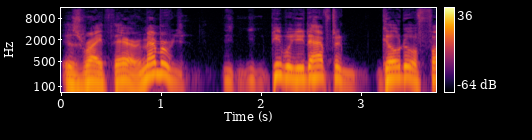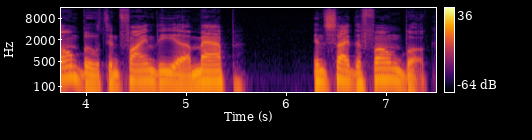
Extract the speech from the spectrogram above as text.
is right there. Remember, y- y- people, you'd have to go to a phone booth and find the uh, map inside the phone book,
